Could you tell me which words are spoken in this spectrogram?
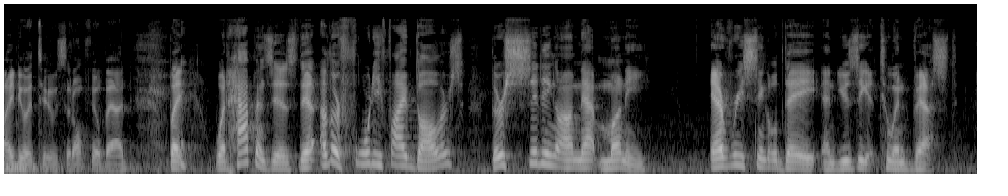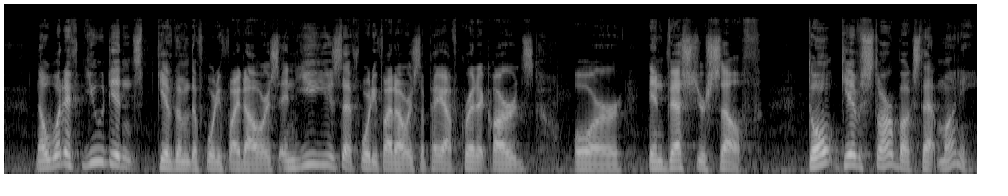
I do it too, so don't feel bad. But what happens is the other $45, they're sitting on that money every single day and using it to invest. Now, what if you didn't give them the $45 and you use that $45 to pay off credit cards or invest yourself? Don't give Starbucks that money.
